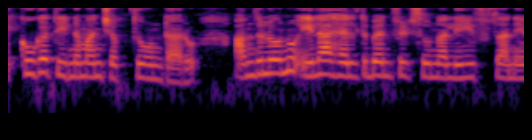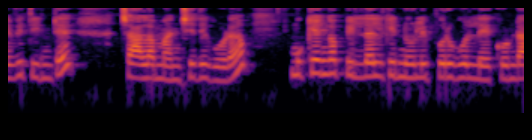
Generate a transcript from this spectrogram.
ఎక్కువగా తినమని చెప్తూ ఉంటారు. అందులోనూ ఇలా హెల్త్ బెనిఫిట్స్ ఉన్న లీవ్స్ అనేవి తింటే చాలా మంచిది కూడా. ముఖ్యంగా పిల్లలకి నూలి పురుగులు లేకుండా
